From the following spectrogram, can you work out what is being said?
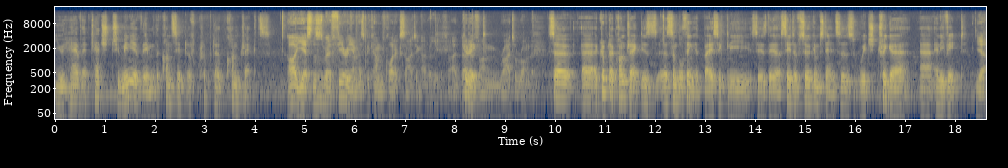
you have attached to many of them the concept of crypto contracts. Oh, yes, this is where Ethereum has become quite exciting, I believe. I don't Correct. know if I'm right or wrong there. So, uh, a crypto contract is a simple thing. It basically says there are a set of circumstances which trigger uh, an event. Yeah.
